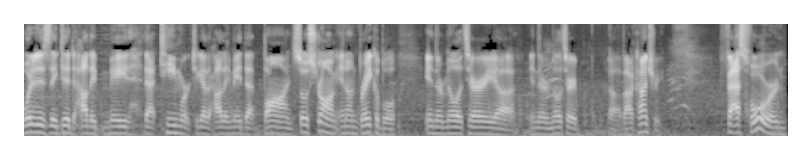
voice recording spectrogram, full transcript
what it is they did, how they made that teamwork together, how they made that bond so strong and unbreakable in their military, uh, in their military uh, bound country. Fast forward,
